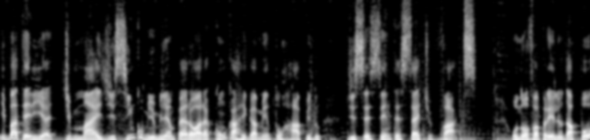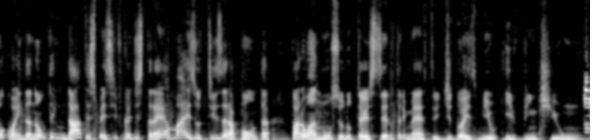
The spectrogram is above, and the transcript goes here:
e bateria de mais de 5.000 mAh com carregamento rápido de 67 watts. O novo aparelho da Poco ainda não tem data específica de estreia, mas o teaser aponta para um anúncio no terceiro trimestre de 2021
